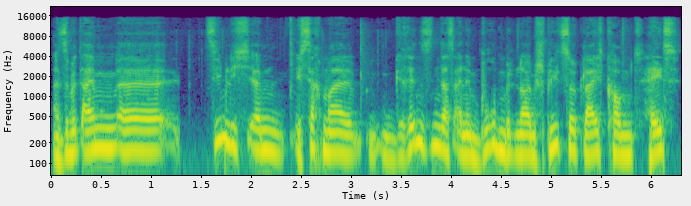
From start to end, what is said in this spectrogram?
Also mit einem äh, ziemlich, ähm, ich sag mal, Grinsen, das einem Buben mit neuem Spielzeug gleichkommt, hält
